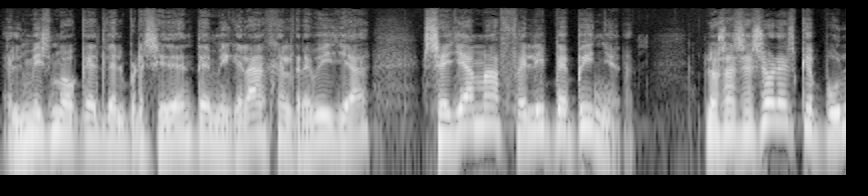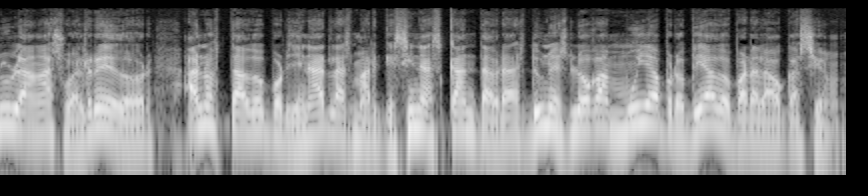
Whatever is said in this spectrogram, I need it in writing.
el mismo que el del presidente Miguel Ángel Revilla, se llama Felipe Piña. Los asesores que pululan a su alrededor han optado por llenar las marquesinas cántabras de un eslogan muy apropiado para la ocasión.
